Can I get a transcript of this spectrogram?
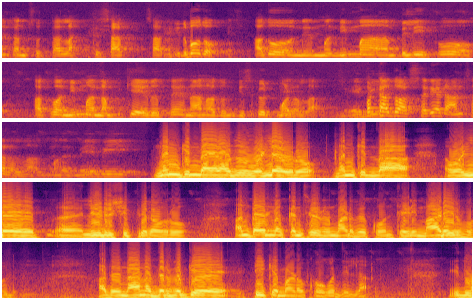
ಅಂತ ಅನ್ಸುತ್ತಾ ಲಕ್ ಸಾಥ್ ಸಾತ್ ಇರ್ಬೋದು ಅದು ನಿಮ್ಮ ನಿಮ್ಮ ಬಿಲೀಫು ಅಥವಾ ನಿಮ್ಮ ನಂಬಿಕೆ ಇರುತ್ತೆ ನಾನು ಅದನ್ನು ಡಿಸ್ಪ್ಯೂಟ್ ಮಾಡಲ್ಲ. ಬಟ್ ಅದು ಅಷ್ಟು ಸರಿಯಾದ ಆನ್ಸರ್ ಅಲ್ಲ ಅಲ್ವಾ? ನನ್ಗಿಂತ ಯಾರಾದರೂ ಒಳ್ಳೆಯವರು ನನ್ಗಿಂತ ಒಳ್ಳೆ ಲೀಡರ್ಶಿಪ್ ಇರೋರು ಅಂಥವ್ರನ್ನ ಕನ್ಸಿಡರ್ ಮಾಡಬೇಕು ಅಂಥೇಳಿ ಮಾಡಿರ್ಬೋದು. ಆದರೆ ನಾನು ಅದರ ಬಗ್ಗೆ ಟೀಕೆ ಮಾಡೋಕೆ ಹೋಗೋದಿಲ್ಲ. ಇದು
